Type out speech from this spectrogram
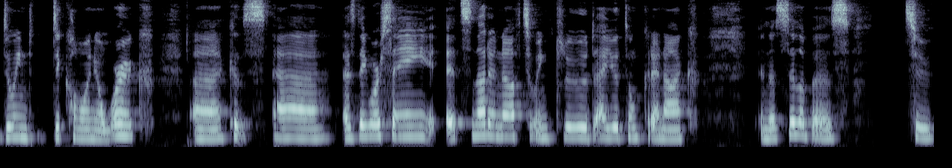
doing decolonial work. Because, uh, uh, as they were saying, it's not enough to include Ailton Krenak in the syllabus to,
